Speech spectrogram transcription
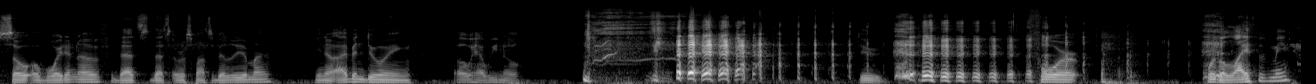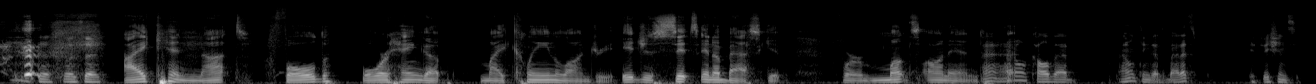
so avoidant of? That's that's a responsibility of mine. You know, I've been doing, Oh yeah, we know. dude, for for the life of me, What's that? I cannot fold or hang up my clean laundry. It just sits in a basket for months on end. I, I don't call that. I don't think that's bad. That's efficiency.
